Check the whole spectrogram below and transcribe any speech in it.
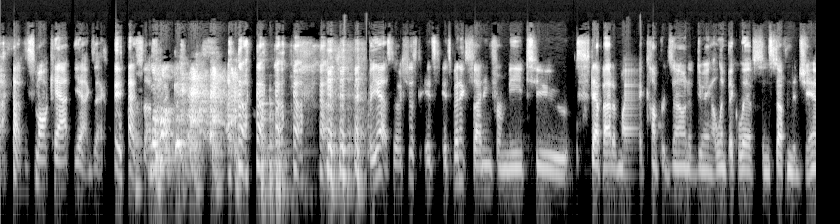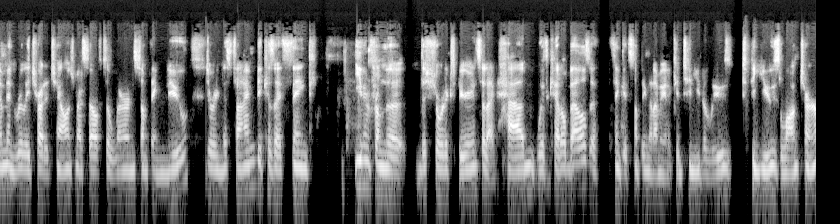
a small cat. Yeah, exactly. small cat. but yeah, so it's just it's it's been exciting for me to step out of my comfort zone of doing Olympic lifts and stuff in the gym and really try to challenge myself myself to learn something new during this time because I think even from the the short experience that I've had with kettlebells, I think it's something that I'm going to continue to lose to use long term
